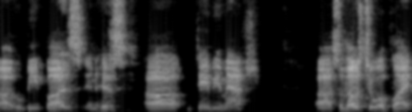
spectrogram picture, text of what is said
uh, who beat Buzz in his uh, debut match. Uh, so those two will play.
